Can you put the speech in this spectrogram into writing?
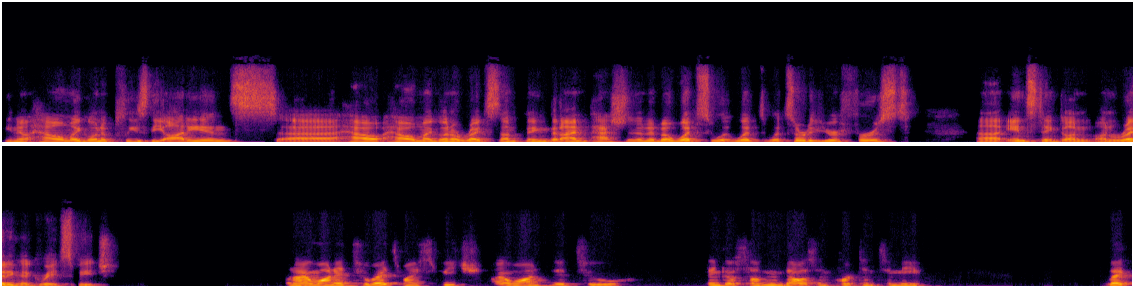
you know, how am I going to please the audience? Uh, how how am I going to write something that I'm passionate about? What's what what what's sort of your first uh, instinct on on writing a great speech? When I wanted to write my speech, I wanted to think of something that was important to me. Like,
